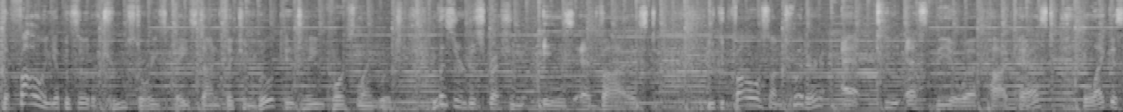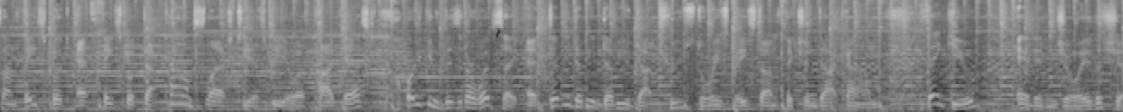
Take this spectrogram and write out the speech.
The following episode of True Stories Based on Fiction will contain coarse language. Listener discretion is advised. You can follow us on Twitter at TSBOF Podcast, like us on Facebook at facebook.com slash TSBOF Podcast, or you can visit our website at www.truestoriesbasedonfiction.com. Thank you, and enjoy the show.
